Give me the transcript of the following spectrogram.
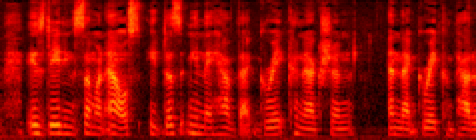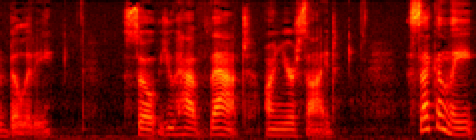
is dating someone else, it doesn't mean they have that great connection and that great compatibility. So you have that on your side. Secondly,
